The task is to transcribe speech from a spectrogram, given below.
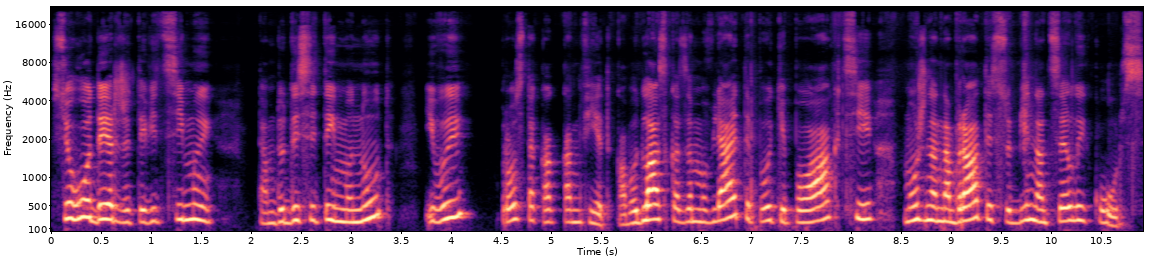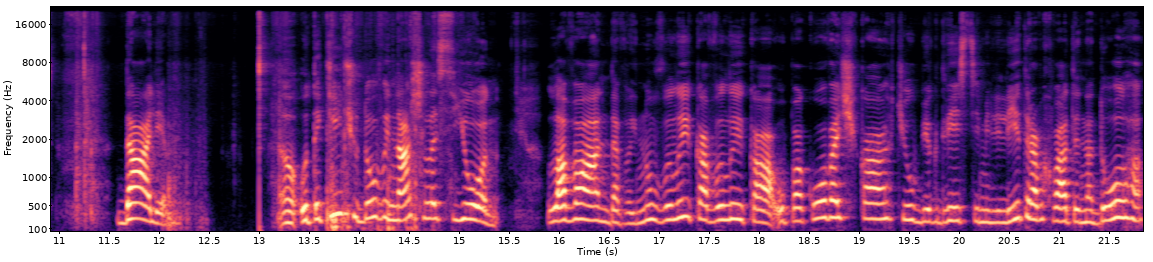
Всього держите від 7 там, до 10 минут, і ви просто як конфетка. Будь ласка, замовляйте, поки по акції можна набрати собі на цілий курс. Далі, е, отакий чудовий наш лосьйон. Лавандовий, ну, велика-велика упаковочка, тюбик 200 мл, хватить надовго.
